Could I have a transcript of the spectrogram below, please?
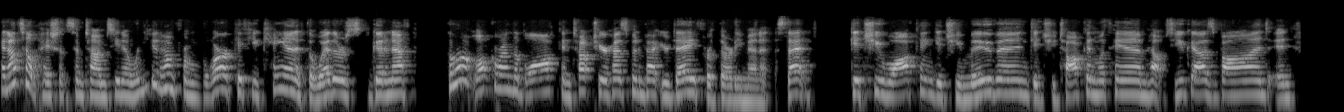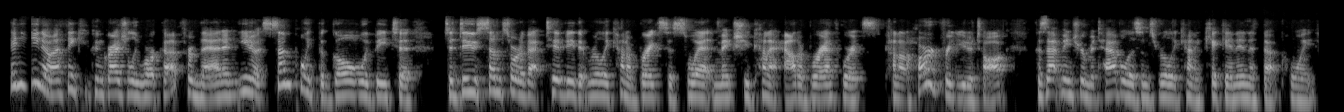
And I'll tell patients sometimes, you know, when you get home from work, if you can, if the weather's good enough, go out, walk around the block and talk to your husband about your day for 30 minutes. That gets you walking, gets you moving, gets you talking with him, helps you guys bond. And and you know, I think you can gradually work up from that. And you know, at some point the goal would be to to do some sort of activity that really kind of breaks the sweat and makes you kind of out of breath where it's kind of hard for you to talk because that means your metabolism's really kind of kicking in at that point.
